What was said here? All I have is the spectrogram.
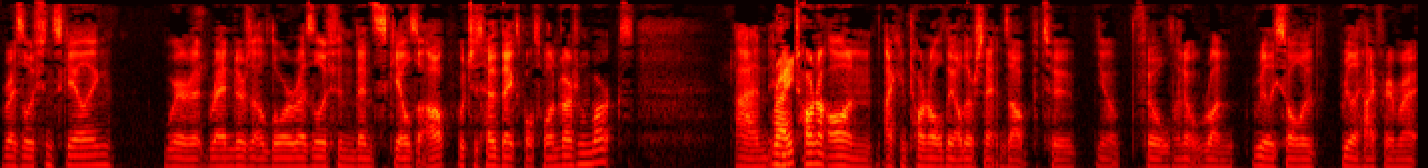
resolution scaling where it renders at a lower resolution, then scales it up, which is how the Xbox One version works. And if Right. you turn it on, I can turn all the other settings up to you know full, and it'll run really solid, really high frame rate.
